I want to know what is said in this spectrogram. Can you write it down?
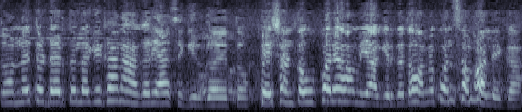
तो हमें तो डर तो लगेगा ना अगर यहाँ से गिर गए तो। पेशेंट तो ऊपर है हम यहाँ गिर गए तो हमें कौन संभालेगा?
